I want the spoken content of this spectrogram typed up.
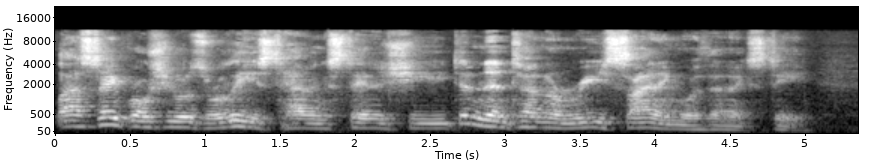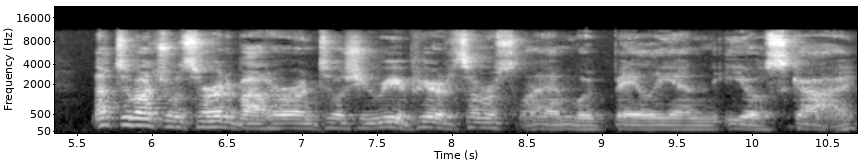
Last April, she was released, having stated she didn't intend on re-signing with NXT. Not too much was heard about her until she reappeared at SummerSlam with Bayley and Iyo Sky.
